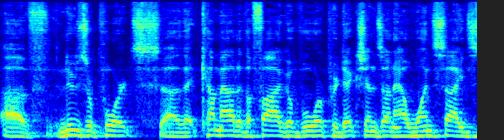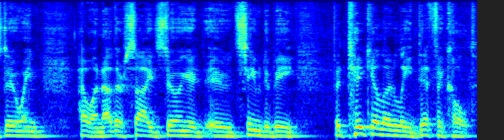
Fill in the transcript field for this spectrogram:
of news reports uh, that come out of the fog of war, predictions on how one side's doing, how another side's doing. It, it would seem to be particularly difficult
